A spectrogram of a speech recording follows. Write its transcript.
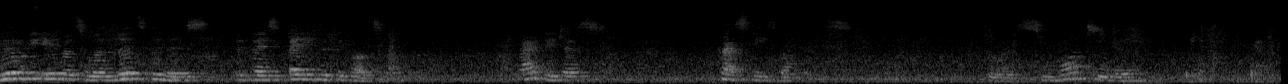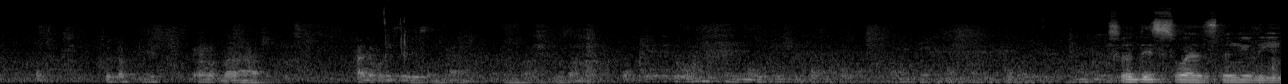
will be able to alert the nurse if there's any difficulty. Right? They just press these buttons. So let's move on to the I don't want to say this on camera. So this was the newly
